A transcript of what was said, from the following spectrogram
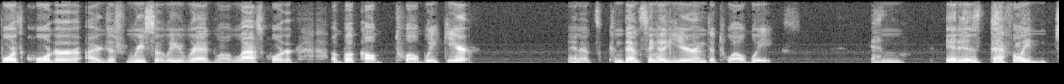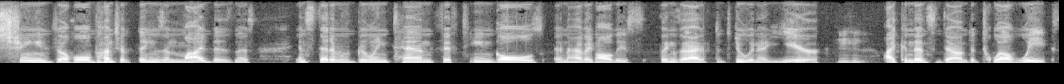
fourth quarter. I just recently read well last quarter a book called Twelve Week Year, and it's condensing a year into twelve weeks and it has definitely changed a whole bunch of things in my business. Instead of doing 10, 15 goals and having all these things that I have to do in a year, mm-hmm. I condense it down to 12 weeks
